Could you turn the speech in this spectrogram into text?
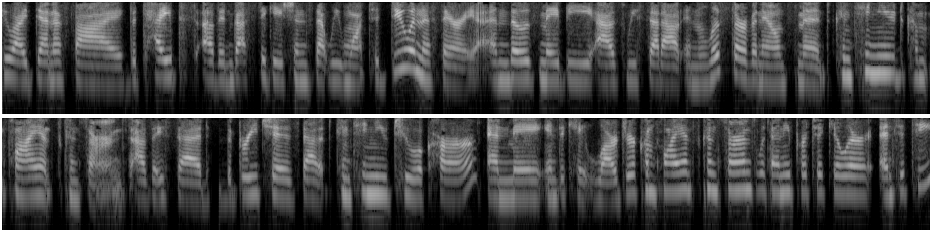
to identify the types of investigations that we want to do in this area. And those may be, as we set out in the listserv announcement, continued compliance concerns, as I said, the breaches that continue to occur and may indicate larger compliance concerns with any particular entity,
